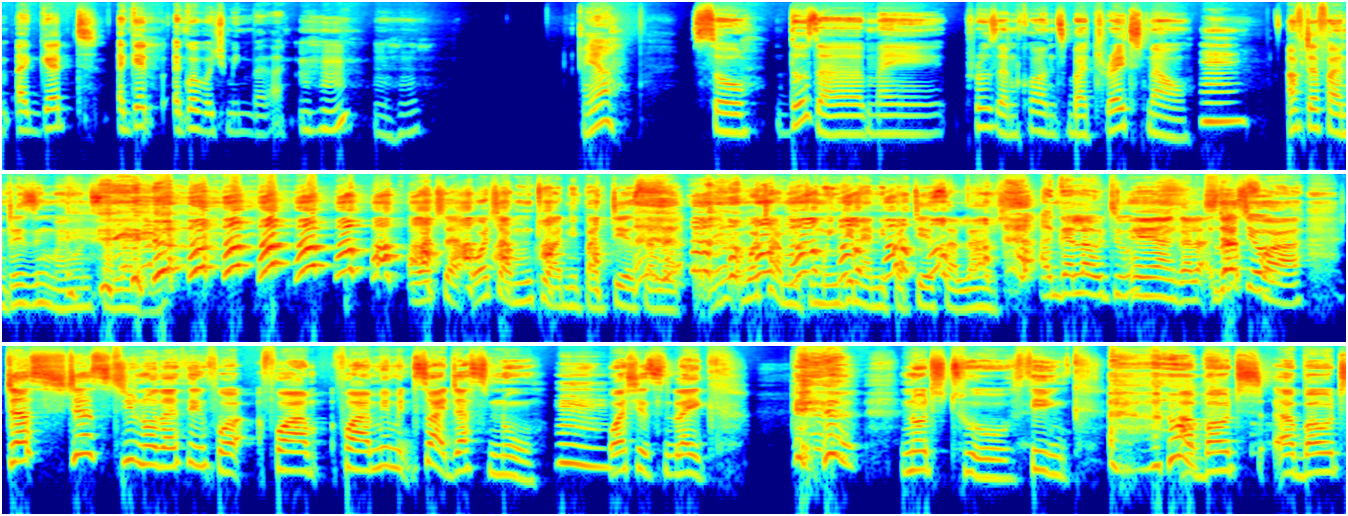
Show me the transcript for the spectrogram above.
Um, I get, I get, I get what you mean by that. Mm-hmm. Mm-hmm. Yeah. So those are my pros and cons. But right now, after fundraising my own salary, wacha wacha mtu anipatie. Wacha mtu mwingine anipatie salari Angalau tu Yeah, angala, So just your- for just just you know that thing for for for a minute. So I just know what it's like not to think about about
